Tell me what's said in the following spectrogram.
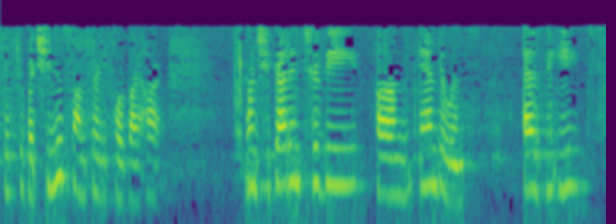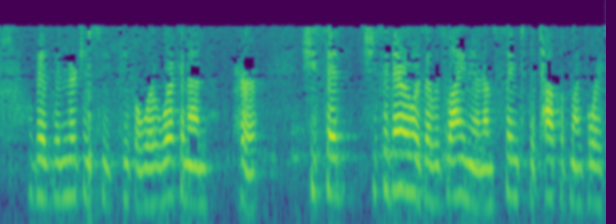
scripture? But she knew Psalm 34 by heart. When she got into the um, ambulance, as the, e- the, the emergency people were working on her, she said, she said, there I was, I was lying there and I'm saying to the top of my voice,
